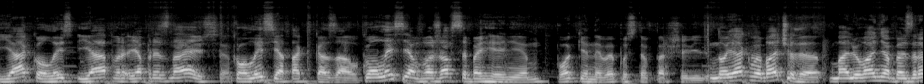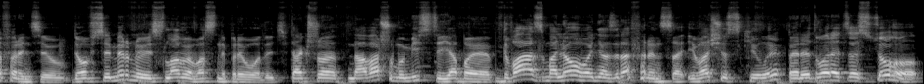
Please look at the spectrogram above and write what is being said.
Я колись, я, я признаюся, колись я так казав. Колись я вважав себе генієм, поки не випустив перше відео. Ну як ви бачите, малювання без референсів до всемірної слави вас не приводить. Так що на вашому місці я би два змальовування з референса і ваші скіли перетворяться з цього.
